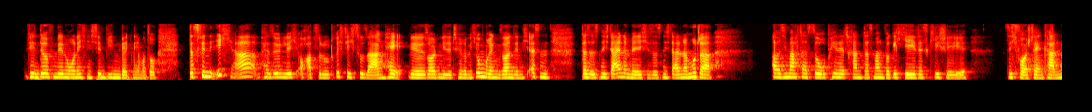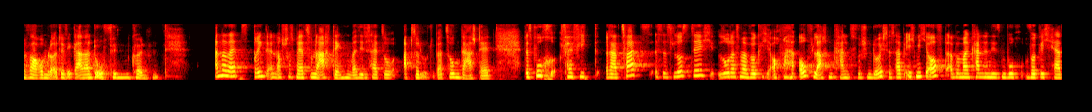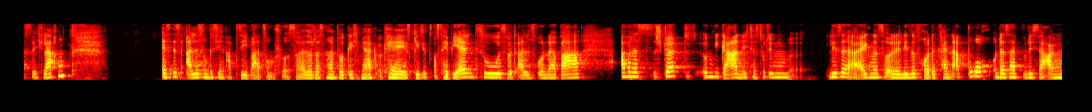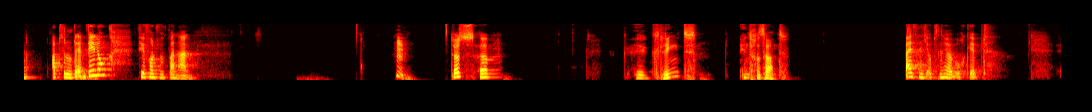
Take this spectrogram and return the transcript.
wir dürfen den Honig nicht den Bienen wegnehmen und so. Das finde ich ja persönlich auch absolut richtig zu sagen, hey, wir sollten diese Tiere nicht umbringen, wir sollen sie nicht essen, das ist nicht deine Milch, es ist nicht deine Mutter. Aber sie macht das so penetrant, dass man wirklich jedes Klischee sich vorstellen kann, warum Leute Veganer doof finden könnten. Andererseits bringt einen auch schon mehr zum Nachdenken, weil sie das halt so absolut überzogen darstellt. Das Buch verfliegt ratzfatz, es ist lustig, so dass man wirklich auch mal auflachen kann zwischendurch. Das habe ich nicht oft, aber man kann in diesem Buch wirklich herzlich lachen. Es ist alles so ein bisschen absehbar zum Schluss, also dass man wirklich merkt, okay, es geht jetzt aufs Happy End zu, es wird alles wunderbar, aber das stört irgendwie gar nicht. Das tut dem Leseereignis oder der Lesefreude keinen Abbruch und deshalb würde ich sagen, absolute Empfehlung. Vier von fünf Bananen. Hm. Das ähm, äh, klingt interessant. Weiß nicht, ob es ein Hörbuch gibt.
